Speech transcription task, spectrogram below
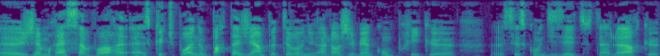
euh, j'aimerais savoir, est-ce que tu pourrais nous partager un peu tes revenus? Alors j'ai bien compris que euh, c'est ce qu'on disait tout à l'heure, que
